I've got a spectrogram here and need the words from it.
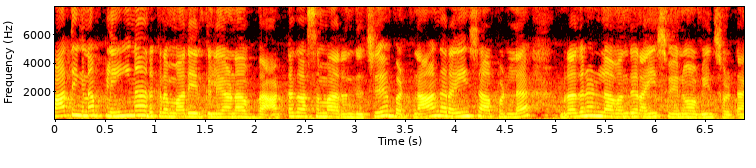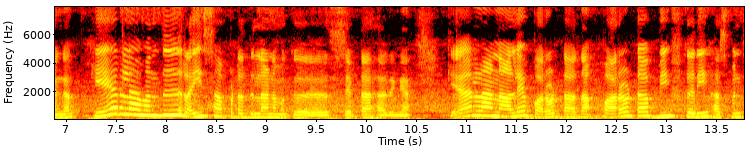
பார்த்தீங்கன்னா ப்ளெயினாக இருக்கிற மாதிரி இருக்கு இல்லையா? ஆனால் அட்டகாசமாக இருந்துச்சு. பட் நாங்கள் ரைஸ் சாப்பிடல. பிரதரன்ல வந்து ரைஸ் வேணும் அப்படின்னு சொல்லிட்டாங்க. கேரளா வந்து ரைஸ் சாப்பிட்றதுலாம் நமக்கு செட் ஆகாதுங்க. கேரளானாலே பரோட்டா தான். பரோட்டா பீஃப் கறி ஹஸ்பண்ட்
